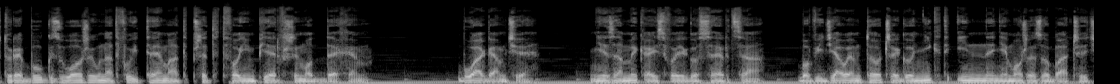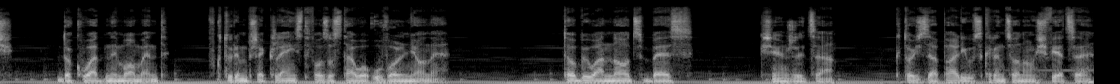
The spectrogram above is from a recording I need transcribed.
które Bóg złożył na Twój temat przed Twoim pierwszym oddechem. Błagam Cię, nie zamykaj swojego serca, bo widziałem to, czego nikt inny nie może zobaczyć. Dokładny moment, w którym przekleństwo zostało uwolnione. To była noc bez księżyca. Ktoś zapalił skręconą świecę,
